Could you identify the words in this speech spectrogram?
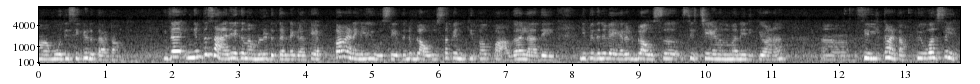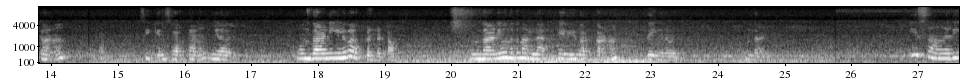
മാമോദിസിക്ക് എടുത്താട്ടോ. ഇത് ഇങ്ങനത്തെ സാരിയൊക്കെ നമ്മൾ എടുത്തിട്ടുണ്ടെങ്കിൽ നമുക്ക് എപ്പോൾ വേണമെങ്കിലും യൂസ് ചെയ്യും. ഇതിന്റെ ബ്ലൗസ് ഒക്കെ എനിക്കിപ്പോൾ പാകമല്ലാതെ. ഇനിയിപ്പോൾ ഇതിന് വേറൊരു ബ്ലൗസ് സ്റ്റിച്ച് ചെയ്യണമെന്ന് പറഞ്ഞിരിക്കുവാണ്. സിൽക്കാട്ടോ പ്യുവർ സിൽക്കാണ് സീക്വൻസ് വർക്കാണ് ഇങ്ങനെ വരും. മുന്താണിയിൽ വർക്ക് ഉണ്ട് കേട്ടോ മുന്താണി വന്നിട്ട് നല്ല ഹെവി വർക്കാണ് ഇത് ഇങ്ങനെ വരും. മുന്താണി. സാരി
